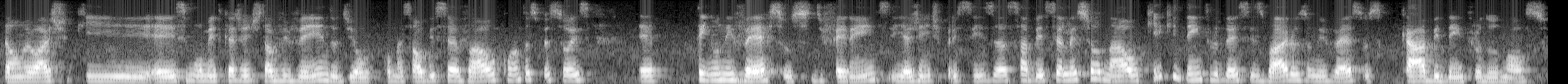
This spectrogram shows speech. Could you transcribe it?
Então, eu acho que é esse momento que a gente está vivendo, de começar a observar o quanto as pessoas é, têm universos diferentes e a gente precisa saber selecionar o que, que dentro desses vários universos cabe dentro do nosso.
